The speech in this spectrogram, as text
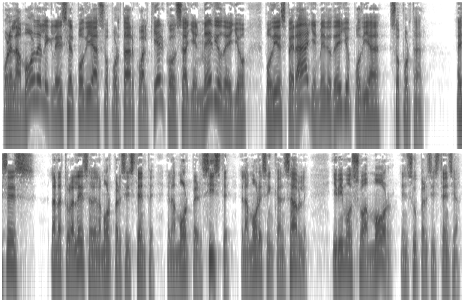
Por el amor de la iglesia él podía soportar cualquier cosa y en medio de ello podía esperar y en medio de ello podía soportar. Esa es la naturaleza del amor persistente. El amor persiste, el amor es incansable y vimos su amor en su persistencia.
